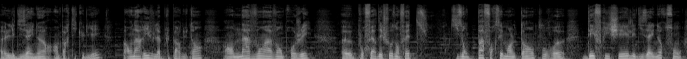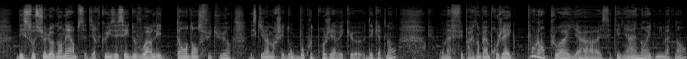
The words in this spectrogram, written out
euh, les designers en particulier. On arrive la plupart du temps en avant-avant projet pour faire des choses en fait qu'ils n'ont pas forcément le temps pour euh, défricher. Les designers sont des sociologues en herbe, c'est-à-dire qu'ils essayent de voir les tendances futures et ce qui va marcher. Donc beaucoup de projets avec euh, Decathlon. On a fait par exemple un projet avec Pôle Emploi, il y a, c'était il y a un an et demi maintenant,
